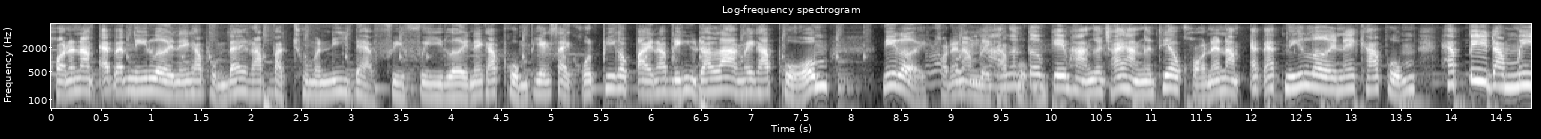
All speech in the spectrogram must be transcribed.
ขอแนะนำแอปแอปนี้เลยนะครับผมได้รับบัตรชูมันนี่แบบฟรีๆเลยนะครับผมเพียงใส่โค้ดพี่เข้าไปนะครับลิงก์อยู่ด้านล่างนะครับผม นี่เลยขอแนะนำเลยครับผมเติมเกมหาเงินใช้หาเงินเที่ยวขอแนะนำแอปแอปนี้เลยนะครับผม Happy Dummy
